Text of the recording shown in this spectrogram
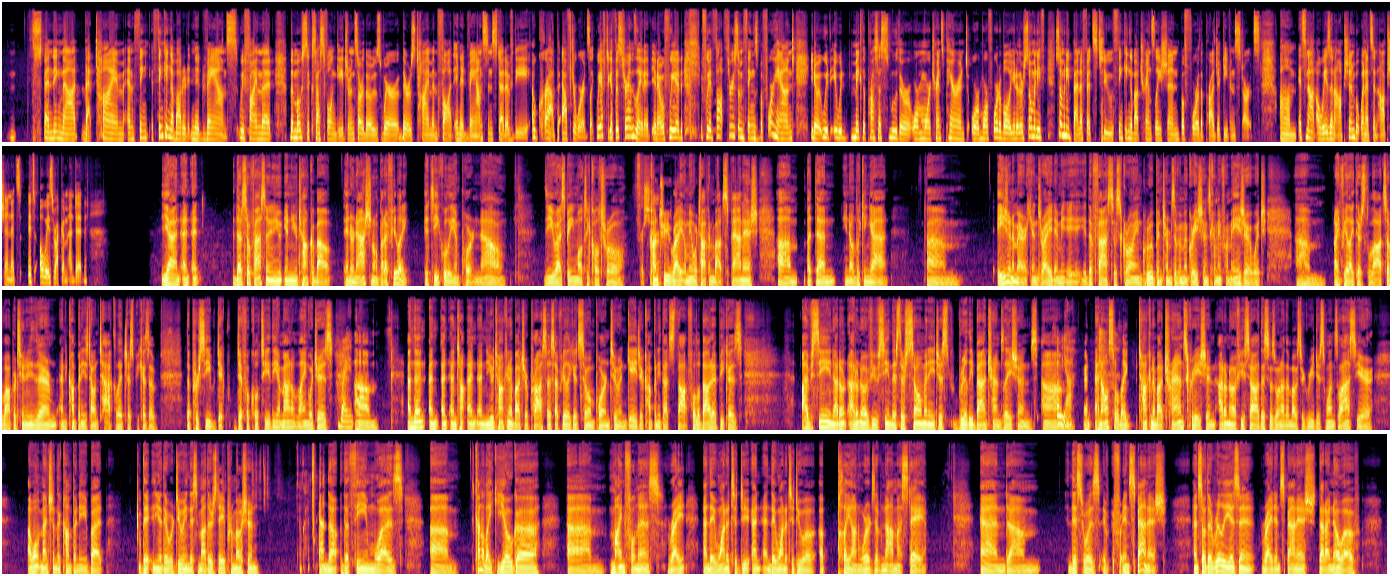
spending that that time and think thinking about it in advance we find that the most successful engagements are those where there's time and thought in advance instead of the oh crap afterwards like we have to get this translated you know? If we had if we had thought through some things beforehand you know it would it would make the process smoother or more transparent or more affordable you know? There's so many so many benefits to thinking about translation before the project even starts. Um, it's not always an option but when it's an option it's it's always recommended yeah, and and, and that's so fascinating. You, and you talk about international, but I feel like it's equally important now. The U.S. being multicultural sure. country, right? I mean, we're talking about Spanish, um, but then you know, looking at um, Asian Americans, right? I mean, it, it, the fastest growing group in terms of immigrations coming from Asia, which um, I feel like there's lots of opportunity there, and, and companies don't tackle it just because of the perceived di- difficulty, the amount of languages. Right. Um, and then and and and, ta- and and you talking about your process, I feel like it's so important to engage a company that's thoughtful about it because I've seen I don't I don't know if you've seen this. There's so many just really bad translations. Um, oh yeah. And, and also like talking about transcreation. I don't know if you saw this was one of the most egregious ones last year. I won't mention the company, but they you know they were doing this Mother's Day promotion Okay. And the the theme was um, kind of like yoga, um, mindfulness, right? And they wanted to do and and they wanted to do a, a play on words of namaste, and um, this was in Spanish, and so there really isn't right in Spanish that I know of.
